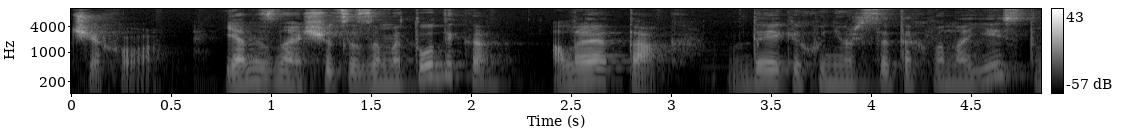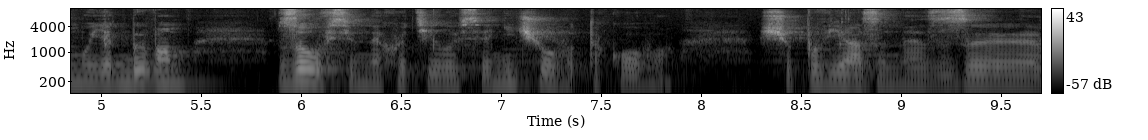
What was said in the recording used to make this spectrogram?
Чехова. Я не знаю, що це за методика, але так, в деяких університетах вона є, тому якби вам зовсім не хотілося нічого такого, що пов'язане з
